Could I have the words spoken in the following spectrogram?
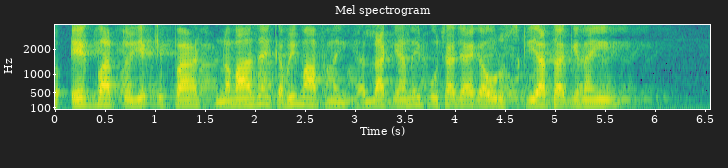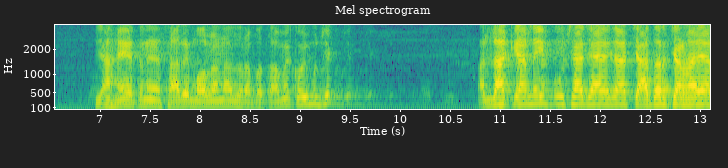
तो एक बात तो ये कि पाँच नमाजें कभी माफ़ नहीं है। अल्लाह के यहाँ नहीं पूछा जाएगा उर्स किया था कि नहीं। यहाँ इतने सारे मौलाना जरा बताओ मैं, कोई मुझे? अल्लाह के यहाँ नहीं पूछा जाएगा चादर चढ़ाया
